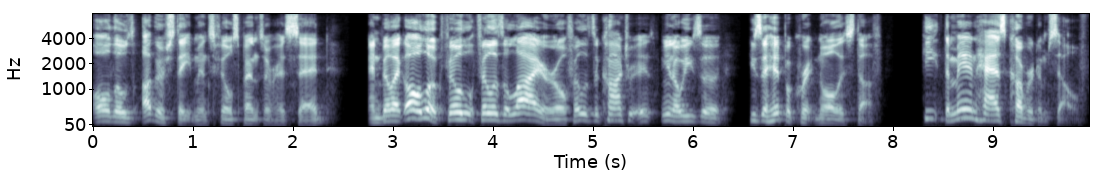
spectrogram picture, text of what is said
all those other statements Phil Spencer has said and be like, "Oh, look, Phil Phil is a liar. Oh, Phil is a contra, you know, he's a he's a hypocrite and all this stuff." He the man has covered himself.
